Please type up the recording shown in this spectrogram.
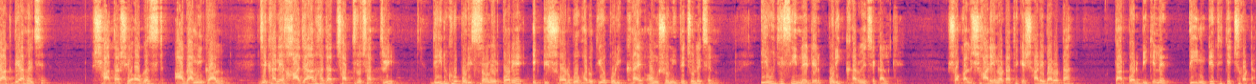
ডাক দেওয়া হয়েছে? সাতাশে অগস্ট, আগামীকাল, যেখানে হাজার হাজার ছাত্রছাত্রী দীর্ঘ পরিশ্রমের পরে একটি সর্বভারতীয় পরীক্ষায় অংশ নিতে চলেছেন। ইউজিসি নেটের পরীক্ষা রয়েছে কালকে। সকাল সাড়ে নটা থেকে সাড়ে বারোটা, তারপর বিকেলে তিনটে থেকে ছটা।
